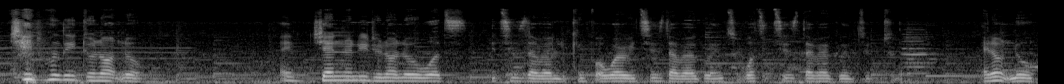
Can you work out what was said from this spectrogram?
genuinely do not know. I genuinely do not know what it is that we're looking for, where it is that we're going to, what it is that we're going to do. I don't know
